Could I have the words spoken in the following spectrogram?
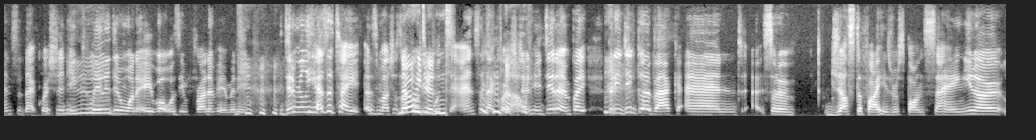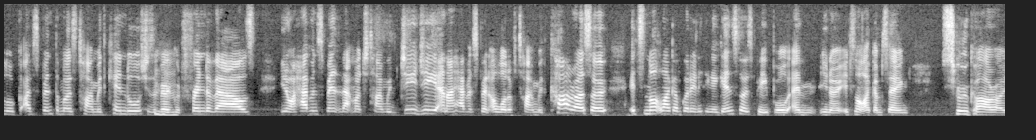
answered that question. He clearly didn't want to eat what was in front of him, and he, he didn't really hesitate as much as No, I thought he he, would didn't. to answer that question. He didn't, but but he did go back and sort of justify his response, saying, you know, look, I've spent the most time with Kendall. She's a very mm-hmm. good friend of ours. You know, I haven't spent that much time with Gigi, and I haven't spent a lot of time with Cara. So it's not like I've got anything against those people, and you know, it's not like I'm saying. Screw Cara,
